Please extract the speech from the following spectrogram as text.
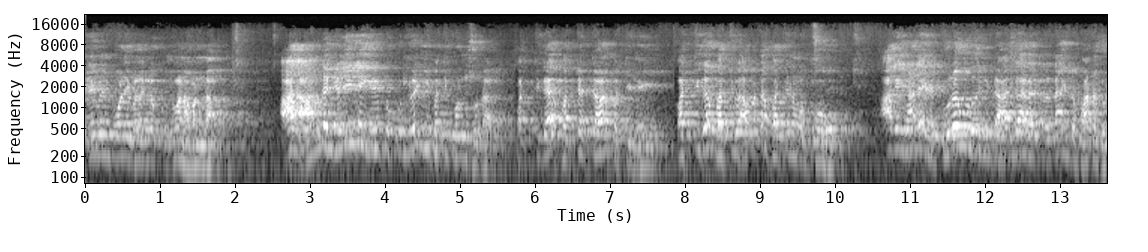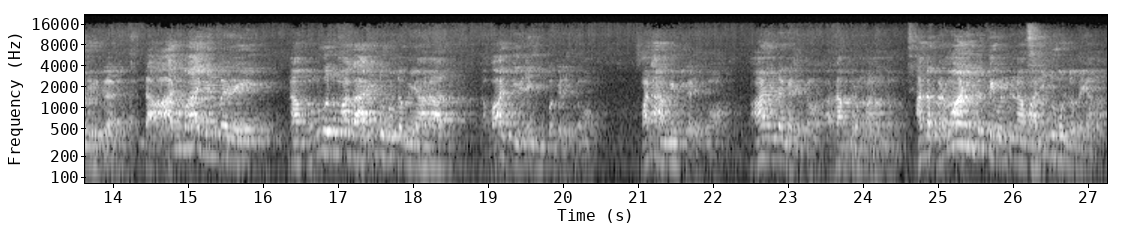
இறைவன் போல விளங்கக்கூடியவன் அவன்தான் ஆக அந்த நிலையிலே இருக்கக்கூடியவன் நீ பற்றி கொண்டு சொன்னார். பத்துக பற்றுக பத்து நெய் பத்துக பத்து அப்பதான் பத்து நம்ம போகும். ஆகையினால துறவு என்ற அதிகாரத்தில் தான் இந்த பாட்டை சொல்லியிருக்கிறார். இந்த ஆன்மா என்பதை நாம் முழுவதுமாக அறிந்து கொண்டோமையானால் நம் வாழ்க்கையிலே இன்பம் கிடைக்கும் மன அமைதி கிடைக்கும் ஆனந்தம் கிடைக்கும். அதான் பிரம்மானந்தம். அந்த பிரம்மானந்தத்தை வந்து நாம் அறிந்து கொண்டோமையானால்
